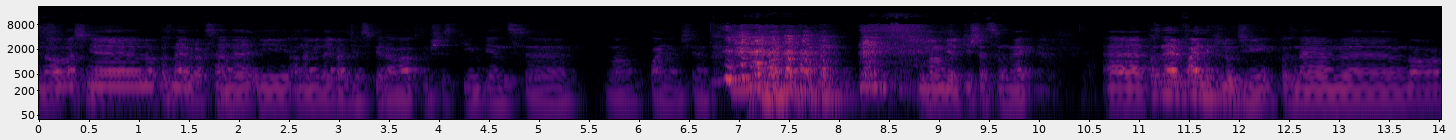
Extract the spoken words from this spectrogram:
no właśnie no, poznałem Roxanę i ona mnie najbardziej wspierała w tym wszystkim, więc e, no, kłaniam się. I mam wielki szacunek. E, poznałem fajnych ludzi, poznałem no,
